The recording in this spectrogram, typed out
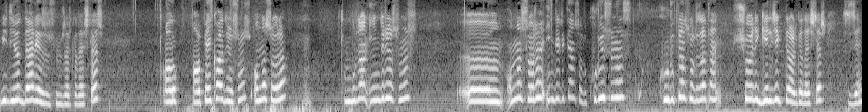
video der yazıyorsunuz arkadaşlar. APK diyorsunuz. Ondan sonra buradan indiriyorsunuz. Ee, ondan sonra indirdikten sonra kuruyorsunuz. Kurduktan sonra zaten şöyle gelecektir arkadaşlar size.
